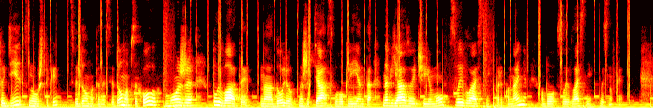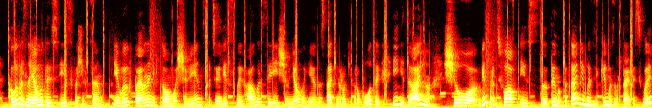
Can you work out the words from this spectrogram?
Тоді знову ж таки свідомо та несвідомо психолог може впливати на долю на життя свого клієнта, нав'язуючи йому свої власні переконання або свої власні висновки. Коли ви знайомитесь із фахівцем, і ви впевнені в тому, що він спеціаліст своїй галузі, і що в нього є достатньо років роботи, і ідеально, що він працював із тими питаннями, з якими звертаєтесь ви,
